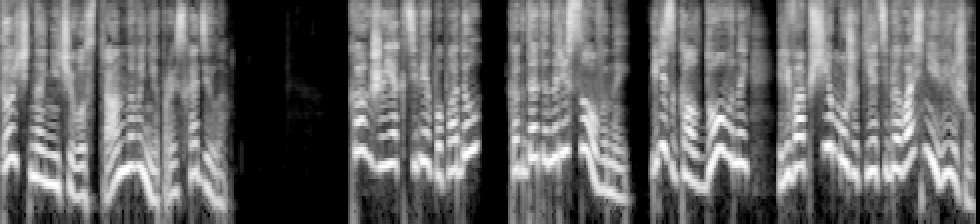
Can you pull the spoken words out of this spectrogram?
точно ничего странного не происходило. «Как же я к тебе попаду, когда ты нарисованный, или заколдованный, или вообще, может, я тебя во сне вижу?»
